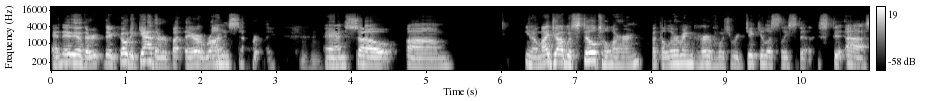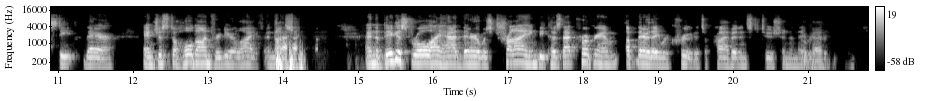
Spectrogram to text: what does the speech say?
And they, they go together, but they are run right. separately. Mm-hmm. And so, um, you know, my job was still to learn, but the learning curve was ridiculously st- st- uh, steep there. And just to hold on for dear life and not And the biggest role I had there was trying because that program up there they recruit. It's a private institution and they okay. recruit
